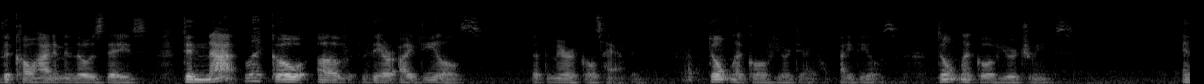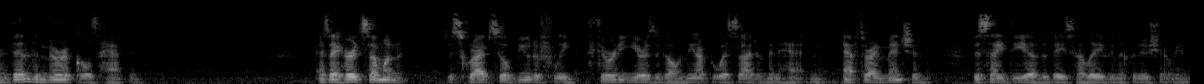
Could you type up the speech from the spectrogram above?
the Kohanim in those days, did not let go of their ideals that the miracles happen. Don't let go of your ideals. Don't let go of your dreams. And then the miracles happen. As I heard someone describe so beautifully 30 years ago in the Upper West Side of Manhattan, after I mentioned this idea of the Beis Halevi and the Chidushei HaRim,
